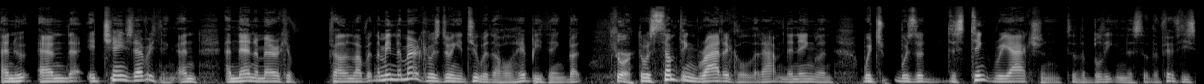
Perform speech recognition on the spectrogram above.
and and it changed everything. And and then America fell in love with. I mean, America was doing it too with the whole hippie thing, but Sure. there was something radical that happened in England, which was a distinct reaction to the bleakness of the 50s.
